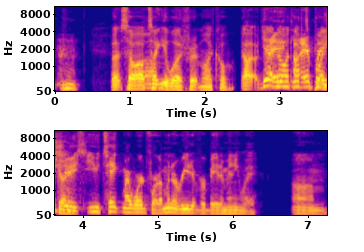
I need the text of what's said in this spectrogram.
But so I'll take your Um, word for it, Michael. Uh, yeah, no, I- I'd love I to play games. you take my word for it. I'm going to read it verbatim anyway. Um,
